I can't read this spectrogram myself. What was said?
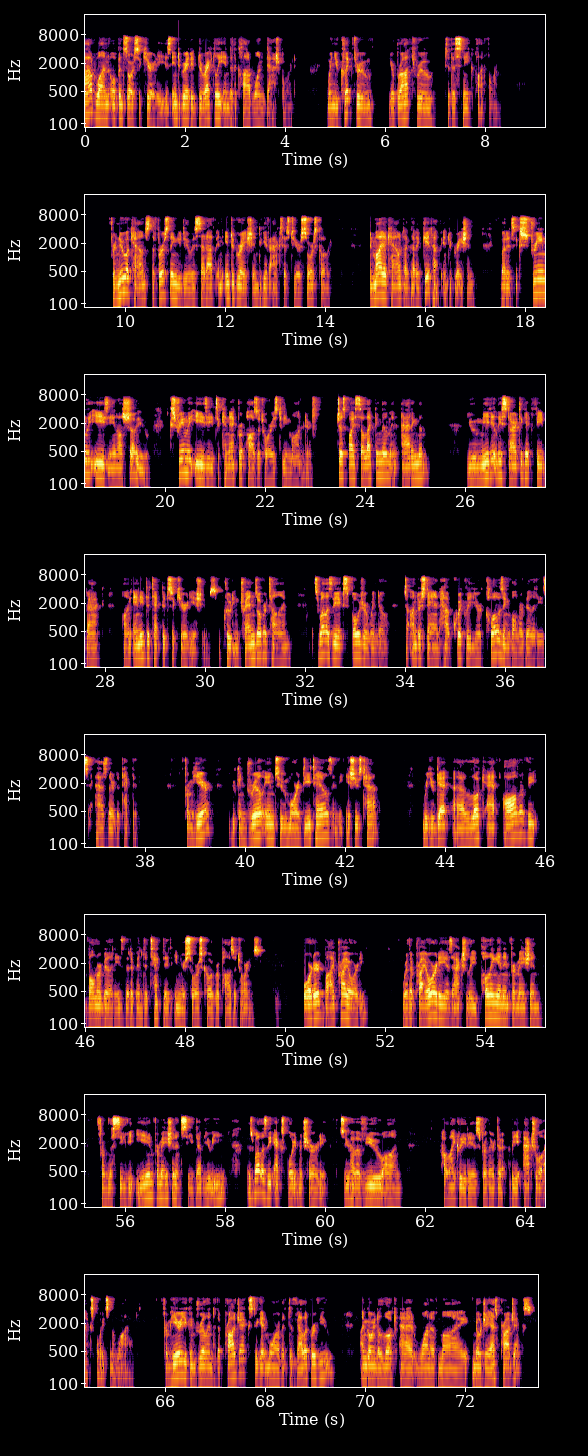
Cloud One open source security is integrated directly into the Cloud One dashboard. When you click through, you're brought through to the Snyk platform. For new accounts, the first thing you do is set up an integration to give access to your source code. In my account, I've got a GitHub integration, but it's extremely easy, and I'll show you, extremely easy to connect repositories to be monitored. Just by selecting them and adding them, you immediately start to get feedback on any detected security issues, including trends over time, as well as the exposure window to understand how quickly you're closing vulnerabilities as they're detected. From here, you can drill into more details in the Issues tab, where you get a look at all of the vulnerabilities that have been detected in your source code repositories, ordered by priority, where the priority is actually pulling in information from the CVE information and CWE, as well as the exploit maturity. So you have a view on how likely it is for there to be actual exploits in the wild. From here, you can drill into the projects to get more of a developer view I'm going to look at one of my Node.js projects.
